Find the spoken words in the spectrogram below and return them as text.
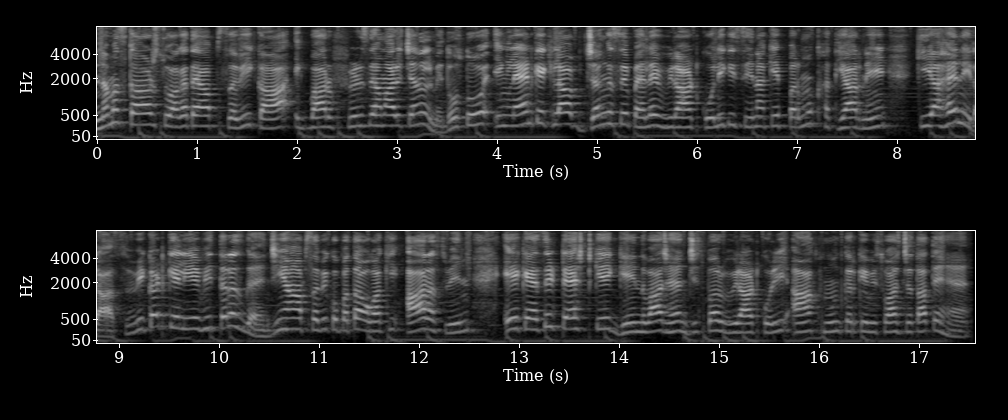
नमस्कार, स्वागत है आप सभी का एक बार फिर से हमारे चैनल में। दोस्तों, इंग्लैंड के खिलाफ जंग से पहले विराट कोहली की सेना के प्रमुख हथियार ने किया है निराश। विकेट के लिए भी तरस गए जी हाँ, आप सभी को पता होगा कि आर अश्विन एक ऐसे टेस्ट के गेंदबाज हैं जिस पर विराट कोहली आँख मूंद करके विश्वास जताते हैं।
